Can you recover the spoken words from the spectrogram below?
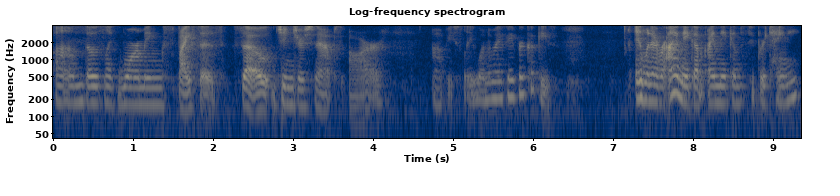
um, those like warming spices. So ginger snaps are obviously one of my favorite cookies. And whenever I make them, I make them super tiny,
